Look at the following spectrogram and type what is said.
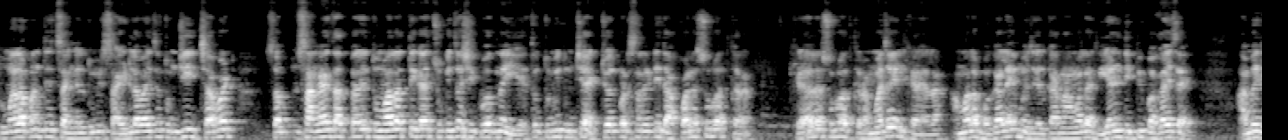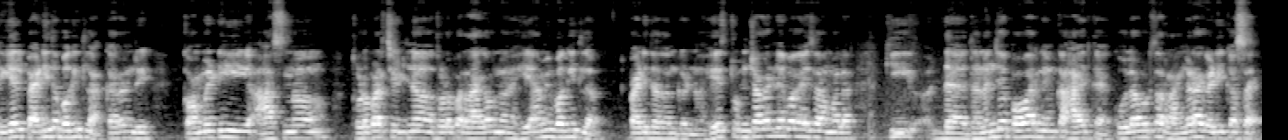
तुम्हाला पण तेच सांगेल. तुम्ही साईडला व्हायचं तुमची इच्छा बट सब सांगायचं तात्पर्य तुम्हाला ते काय चुकीचं शिकवत नाहीये. तर तुम्ही तुमची ऍक्च्युअल पर्सनॅलिटी दाखवायला सुरुवात करा. खेळायला सुरुवात करा. मजा येईल खेळायला. आम्हाला बघायलाही मजा येईल कारण आम्हाला रिअल डीपी बघायचा आहे. आम्ही रिअल पॅडी तर बघितला कारण कॉमेडी हसणं थोडंफार चिडणं थोडंफार रागवणं हे आम्ही बघितलं पॅडी दादांकडनं. हेच तुमच्याकडनं बघायचं आम्हाला की द धनंजय पवार नेमका आहेत काय? कोल्हापूरचा रांगडा गडी कसा आहे?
